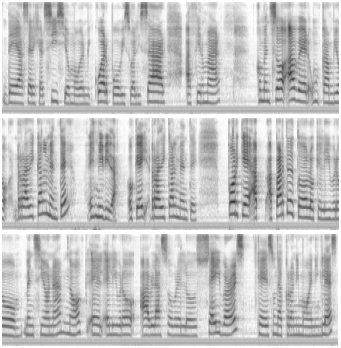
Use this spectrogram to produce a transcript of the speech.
de hacer ejercicio, mover mi cuerpo, visualizar, afirmar, comenzó a haber un cambio radicalmente en mi vida, ¿ok? Radicalmente. Porque aparte de todo lo que el libro menciona, ¿no? El, el libro habla sobre los savers, que es un acrónimo en inglés,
